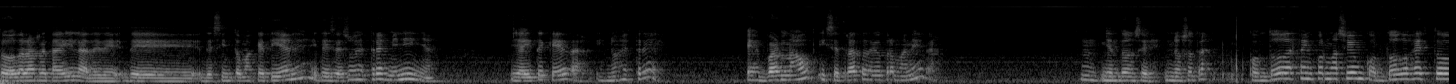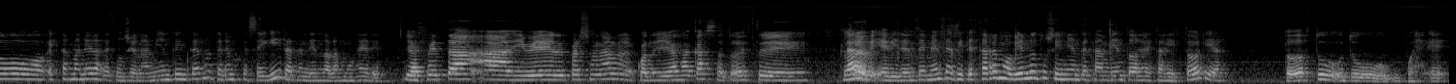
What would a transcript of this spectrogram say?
toda la retaíla de, de síntomas que tienes y te dice, eso es estrés, mi niña. Y ahí te quedas. Y no es estrés, es burnout y se trata de otra manera. Y entonces, nosotras, con toda esta información, con todas estas maneras de funcionamiento interno, tenemos que seguir atendiendo a las mujeres. ¿Y afecta a nivel personal cuando llegas a casa todo este...? Claro, evidentemente a ti te está removiendo tus simientes también todas estas historias. Todos, tu, pues, eh,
